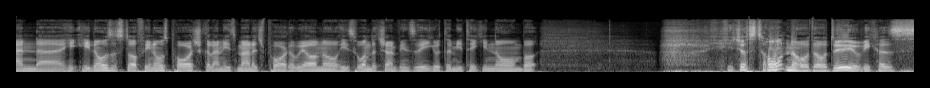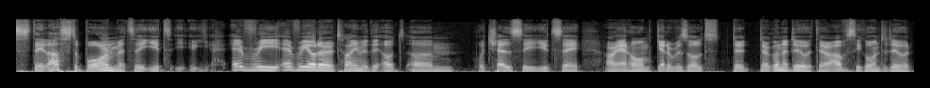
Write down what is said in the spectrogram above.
And uh, he, he knows his stuff. He knows Portugal and he's managed Porto. We all know he's won the Champions League with them. You think you know him, but you just don't know, though, do you? Because they lost to Bournemouth. You'd- you- every every other time of the um, with Chelsea, you'd say, "All right, at home, get a result." They're they're going to do it. They're obviously going to do it,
